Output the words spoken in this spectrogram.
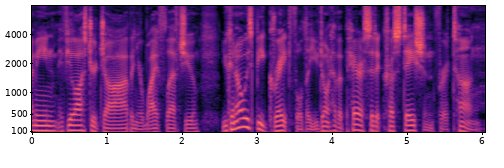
I mean, if you lost your job and your wife left you, you can always be grateful that you don't have a parasitic crustacean for a tongue.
